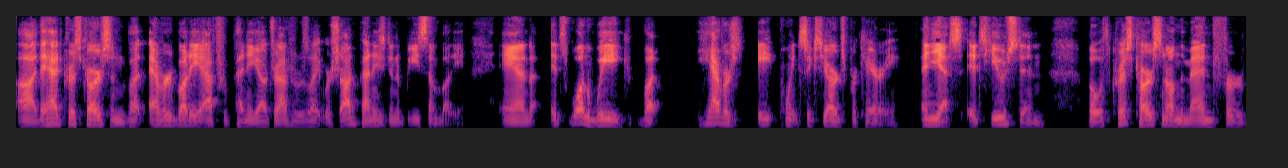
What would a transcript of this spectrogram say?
Uh, they had Chris Carson, but everybody after Penny got drafted was like, Rashad Penny's going to be somebody. And it's one week, but he averaged 8.6 yards per carry. And yes, it's Houston, but with Chris Carson on the mend for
